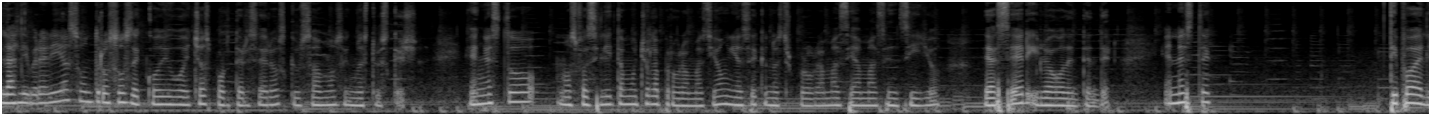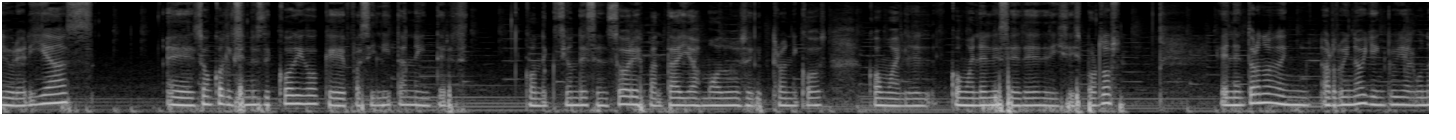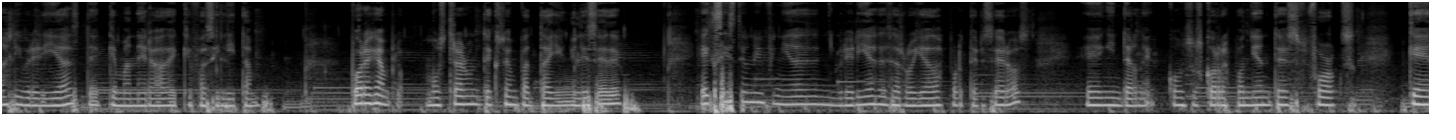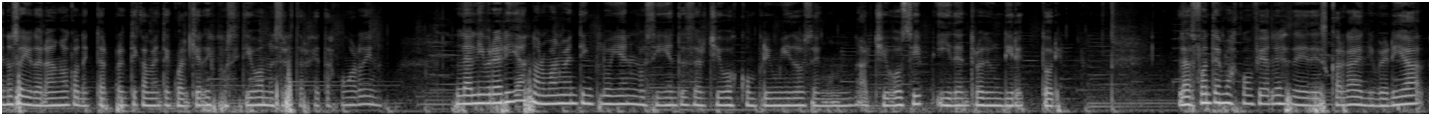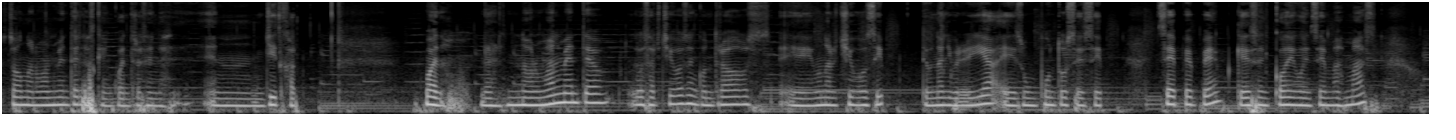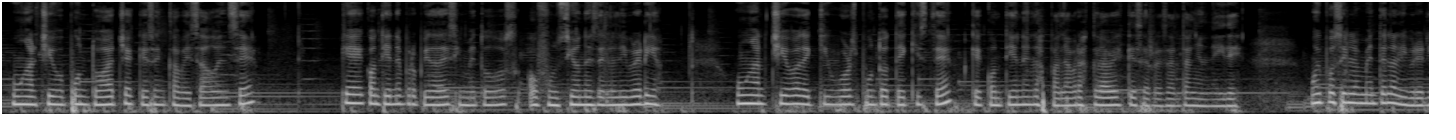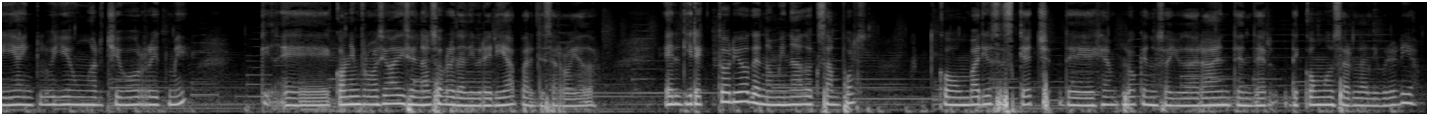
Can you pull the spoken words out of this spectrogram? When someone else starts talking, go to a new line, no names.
Las librerías son trozos de código hechos por terceros que usamos en nuestro Sketch. En esto nos facilita mucho la programación y hace que nuestro programa sea más sencillo de hacer y luego de entender. En este tipo de librerías eh, son colecciones de código que facilitan la interconexión de sensores, pantallas, módulos electrónicos como el, como el LCD de 16x2. El entorno de Arduino ya incluye algunas librerías de qué manera de que facilitan. Por ejemplo, mostrar un texto en pantalla en LCD. Existe una infinidad de librerías desarrolladas por terceros en Internet con sus correspondientes forks que nos ayudarán a conectar prácticamente cualquier dispositivo a nuestras tarjetas con Arduino. Las librerías normalmente incluyen los siguientes archivos comprimidos en un archivo zip y dentro de un directorio. Las fuentes más confiables de descarga de librería son normalmente las que encuentras en, GitHub. Bueno, normalmente los archivos encontrados en un archivo zip de una librería es un .cpp que es el código en C++, un archivo .h que es encabezado en C que contiene propiedades y métodos o funciones de la librería, un archivo de keywords.txt que contiene las palabras claves que se resaltan en la ID muy posiblemente la librería incluye un archivo README eh, con la información adicional sobre la librería para el desarrollador. El directorio denominado Examples con varios sketches de ejemplo que nos ayudará a entender de cómo usar la librería.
